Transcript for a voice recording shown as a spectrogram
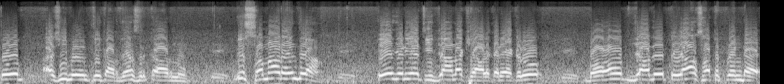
ਤੇ ਅਸੀਂ ਬੇਨਤੀ ਕਰਦੇ ਹਾਂ ਸਰਕਾਰ ਨੂੰ ਵੀ ਸਮਾਂ ਰਹਿੰਦਿਆਂ ਇਹ ਜਿਹੜੀਆਂ ਚੀਜ਼ਾਂ ਦਾ ਖਿਆਲ ਕਰਿਆ ਕਰੋ। ਬਹੁਤ ਜ਼ਿਆਦਾ 50 60 ਪਿੰਡ ਹੈ।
